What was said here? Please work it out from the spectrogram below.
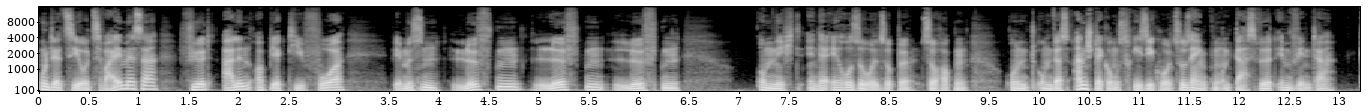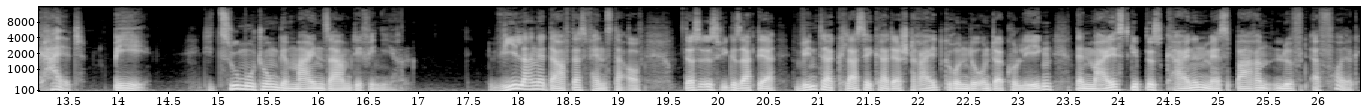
Und der CO2-Messer führt allen objektiv vor, wir müssen lüften, lüften, lüften, um nicht in der Aerosolsuppe zu hocken und um das Ansteckungsrisiko zu senken. Und das wird im Winter kalt. B. Die Zumutung gemeinsam definieren. Wie lange darf das Fenster auf? Das ist, wie gesagt, der Winterklassiker der Streitgründe unter Kollegen, denn meist gibt es keinen messbaren Lüfterfolg.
